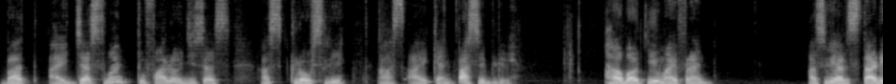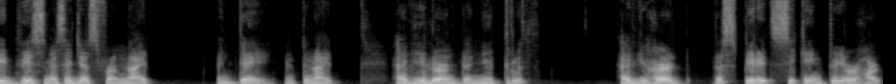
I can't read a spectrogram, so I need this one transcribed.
but I just want to follow Jesus as closely as I can possibly. How about you, my friend? As we have studied these messages from night and day and tonight, have you learned the new truth? Have you heard the Spirit seeking to your heart?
